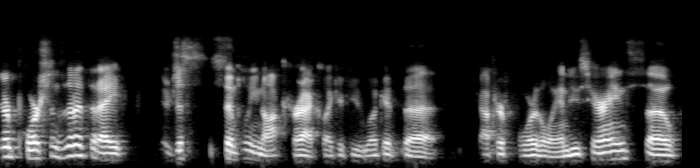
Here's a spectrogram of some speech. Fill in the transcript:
There are portions of it that I, they're just simply not correct. Like if you look at the chapter four of the land use hearings, so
